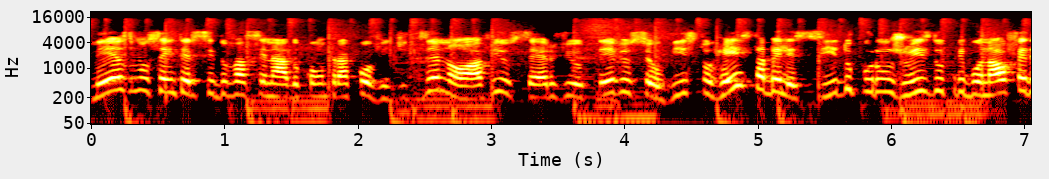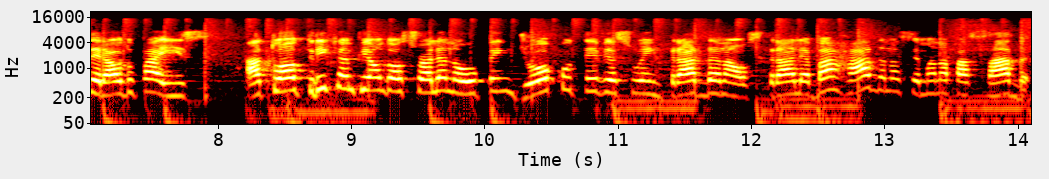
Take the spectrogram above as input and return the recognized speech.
Mesmo sem ter sido vacinado contra a Covid-19, o sérvio teve o seu visto restabelecido por um juiz do Tribunal Federal do país. Atual tricampeão do Australian Open, Djoko teve a sua entrada na Austrália barrada na semana passada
